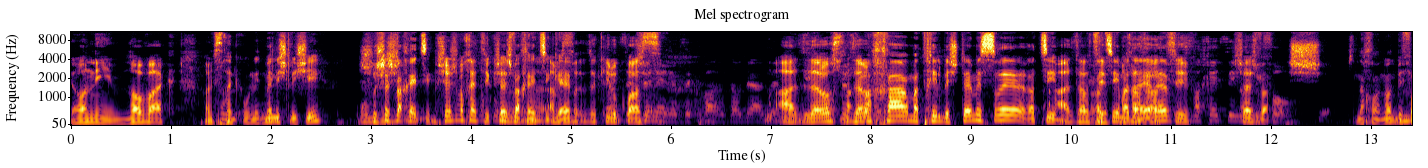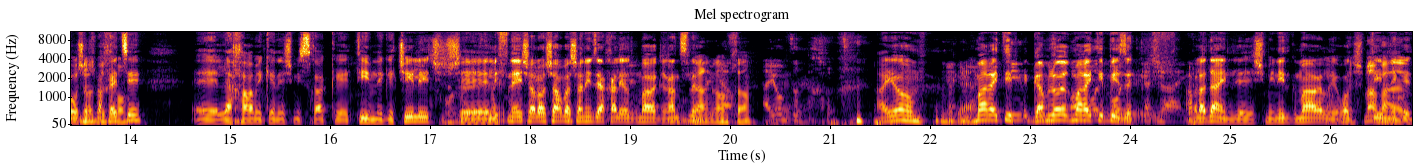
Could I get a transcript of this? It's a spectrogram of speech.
יוני נובק. המשחק הוא נדמה לי שלישי. הוא בשש וחצי. בשש וחצי. שש וחצי, כן. זה כאילו כבר... אה, זה לא... מחר מתחיל ב-12, רצים. רצים עד הערב. שש וחצי. נכון, עוד ביפור שש וחצי. אה, לאחר מכן יש משחק אה, טים נגד צ'יליץ' שלפני 3-4 שנים זה יכול להיות גמר הגרנדסלאם. היום קצת פחות. היום גמר ATP גם לא גמר ATP זה אבל עדיין שמינית גמר לראות טים נגד.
